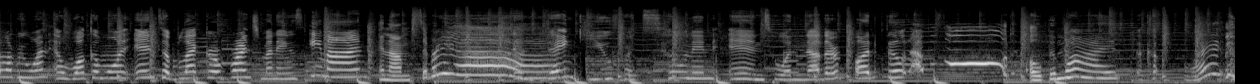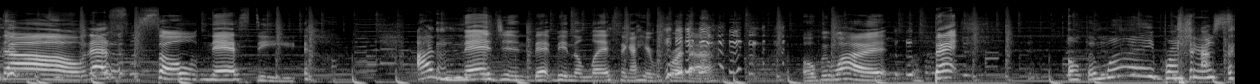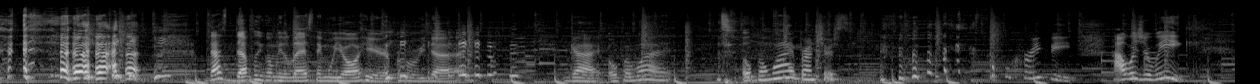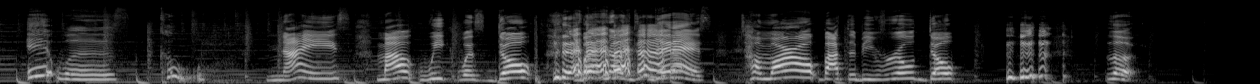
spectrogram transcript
Hello, everyone, and welcome on into Black Girl Brunch. My name is Iman. And I'm Sabria. And thank you for tuning in to another fun filled episode. Open wide. What? No, that's so nasty. I mm-hmm. imagine that being the last thing I hear before I die. Open wide. Back. Open wide, brunchers. That's definitely gonna be the last thing we all hear before we die. Guy, open wide. Open wide, brunchers. so creepy. How was your week? It was cool. Nice. My week was dope. But no, dead ass. Tomorrow about to be real dope. Look,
